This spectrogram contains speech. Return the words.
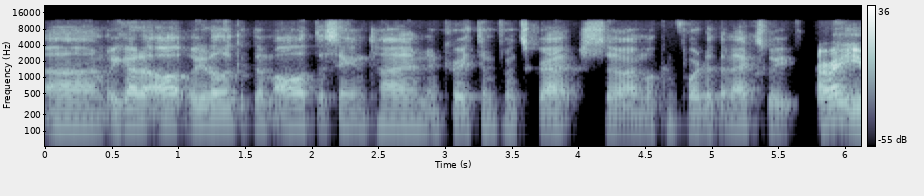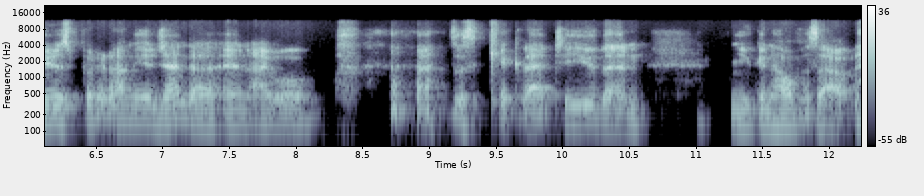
Um, we gotta all, we gotta look at them all at the same time and create them from scratch. So I'm looking forward to the next week. All right, you just put it on the agenda and I will just kick that to you then. You can help us out.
